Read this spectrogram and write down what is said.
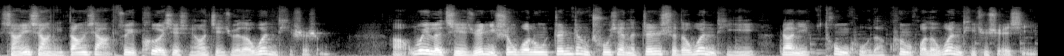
想一想你当下最迫切想要解决的问题是什么啊？为了解决你生活中真正出现的真实的问题，让你痛苦的困惑的问题去学习。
